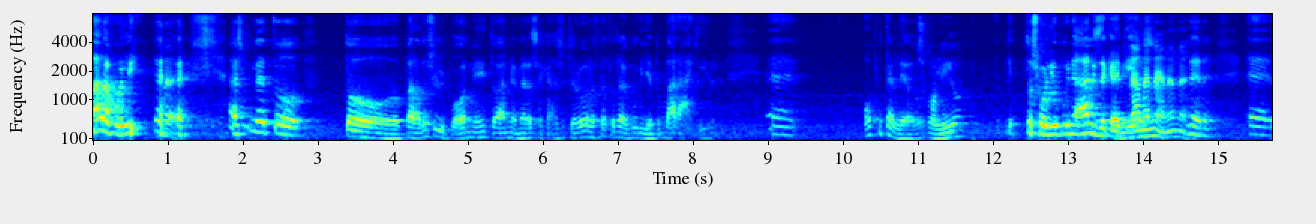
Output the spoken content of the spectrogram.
πάρα πολύ. Ναι. Ας πούμε το, το παραδόσου λοιπόν ή το αν με μέρα σε χάσω, ξέρω όλα αυτά τα τραγούδια, του μπαράκι. Ε, όπου τα λέω. Σχολείο. Το σχολείο που είναι άλλης δεκαετίας. Μιλάμε, ναι, ναι. ναι. ναι, ναι. Ε,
